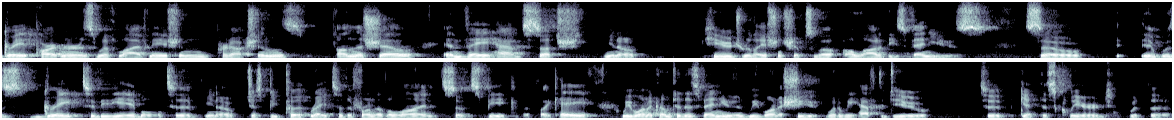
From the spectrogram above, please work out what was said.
great partners with Live Nation Productions on this show, and they have such, you know, huge relationships with a lot of these venues. So it was great to be able to, you know, just be put right to the front of the line, so to speak, with like, hey, we want to come to this venue and we want to shoot. What do we have to do to get this cleared with the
